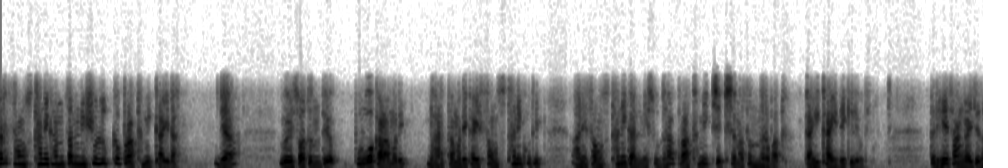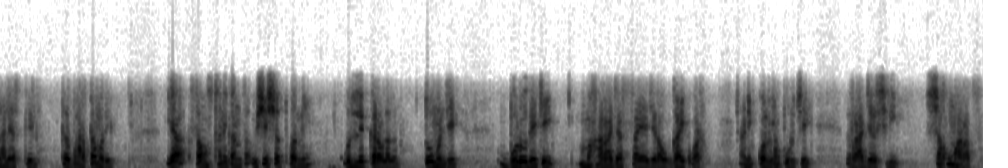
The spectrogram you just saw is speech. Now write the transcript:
तर संस्थानिकांचा निशुल्क प्राथमिक कायदा ज्या वेळ स्वातंत्र्य पूर्व काळामध्ये भारतामध्ये काही संस्थानिक होते आणि संस्थानिकांनी सुद्धा प्राथमिक शिक्षणासंदर्भात काही कायदे केले होते. तर हे सांगायचे झाले असतील तर भारतामध्ये या संस्थानिकांचा विशेषत्वाने उल्लेख करावा लागेल. तो म्हणजे बडोद्याचे महाराजा सयाजीराव गायकवाड आणि कोल्हापूरचे राजर्षी शाहू महाराज.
